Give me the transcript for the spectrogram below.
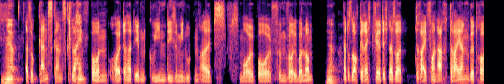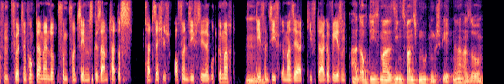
Ja. Also ganz, ganz klein. Und heute hat eben Green diese Minuten als Small Ball Fünfer übernommen. Ja. Hat das auch gerechtfertigt, also hat drei von acht Dreiern getroffen, 14 Punkte am Ende, fünf von zehn insgesamt, hat das tatsächlich offensiv sehr, sehr gut gemacht. Mhm. Defensiv immer sehr aktiv da gewesen. Hat auch diesmal 27 Minuten gespielt, ne? Also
